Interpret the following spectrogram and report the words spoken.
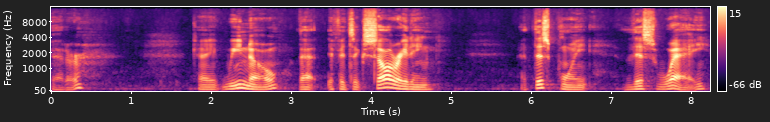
better. Okay, we know that if it's accelerating at this point this way,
